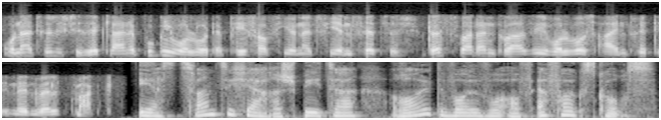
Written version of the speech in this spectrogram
und natürlich dieser kleine Buckel Volvo, der PV 444. Das war dann quasi Volvos Eintritt in den Weltmarkt. Erst 20 Jahre später rollt Volvo auf Erfolgskurs.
